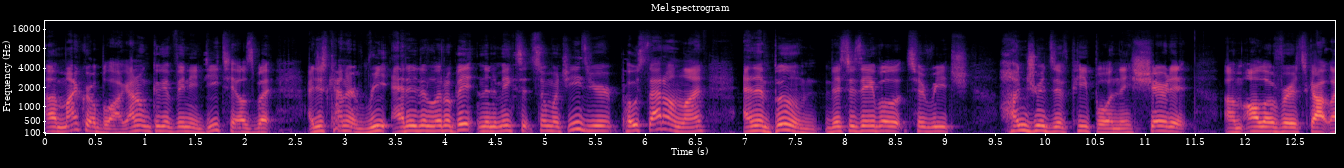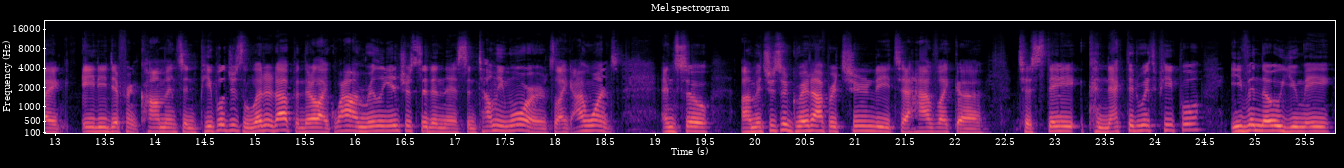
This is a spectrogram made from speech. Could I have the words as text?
a microblog. I don't give any details, but I just kind of re-edit a little bit and then it makes it so much easier. Post that online and then boom, this is able to reach hundreds of people and they shared it um, all over. It's got like 80 different comments and people just lit it up and they're like, wow, I'm really interested in this and tell me more. It's like, I want. And so um, it's just a great opportunity to have like a, to stay connected with people, even though you may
